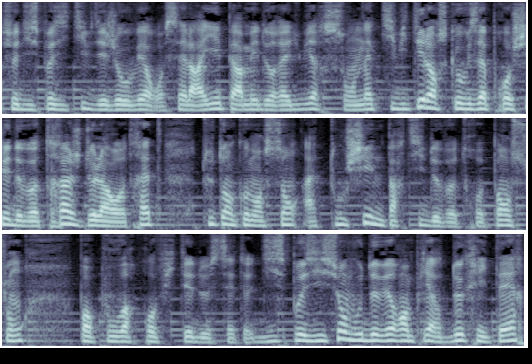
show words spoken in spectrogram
Ce dispositif déjà ouvert aux salariés permet de réduire son activité lorsque vous approchez de votre âge de la retraite tout en commençant à toucher une partie de votre pension. Pour pouvoir profiter de cette disposition, vous devez remplir deux critères,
